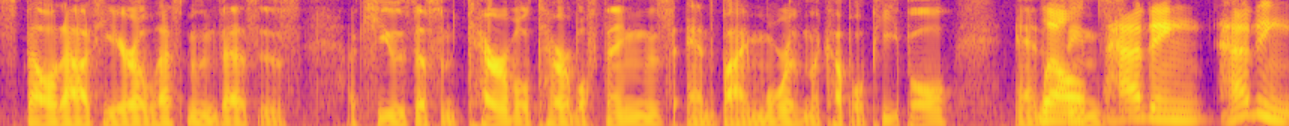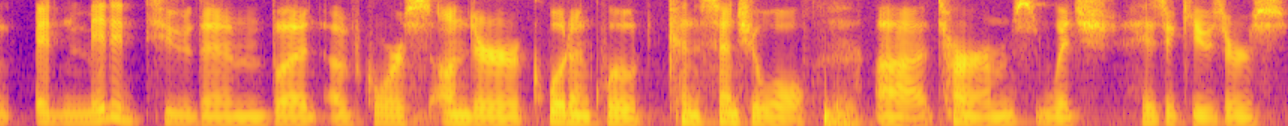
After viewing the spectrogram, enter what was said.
spelled out here. Les Moonves is accused of some terrible, terrible things, and by more than a couple people. And well, seems... having having admitted to them, but of course under quote unquote consensual uh, terms, which his accusers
